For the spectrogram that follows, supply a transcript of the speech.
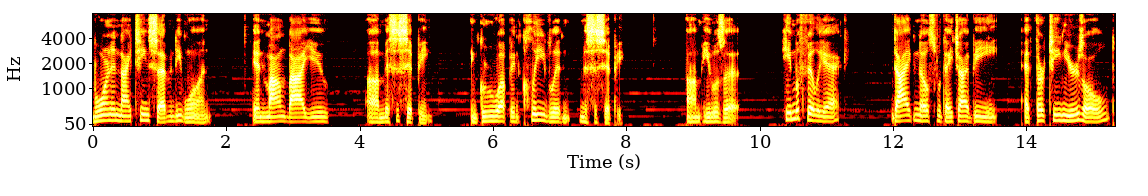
born in 1971 in Mound Bayou, uh, Mississippi, and grew up in Cleveland, Mississippi. Um, he was a hemophiliac diagnosed with HIV at 13 years old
